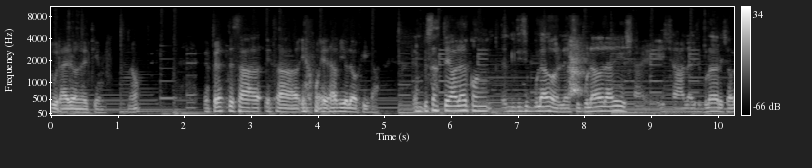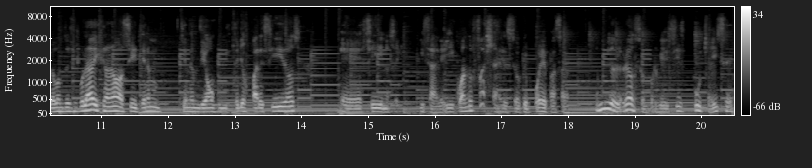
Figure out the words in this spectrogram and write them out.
duradero en el tiempo, ¿no? Esperaste esa, esa edad biológica empezaste a hablar con el discipulador, la discipuladora de ella, ella, la discipuladora, ella habló con tu discipulado y dijeron, no, sí, tienen, tienen digamos, ministerios parecidos, eh, sí, no sé, y sale. Y cuando falla eso, que puede pasar, es muy doloroso, porque decís, pucha, hice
